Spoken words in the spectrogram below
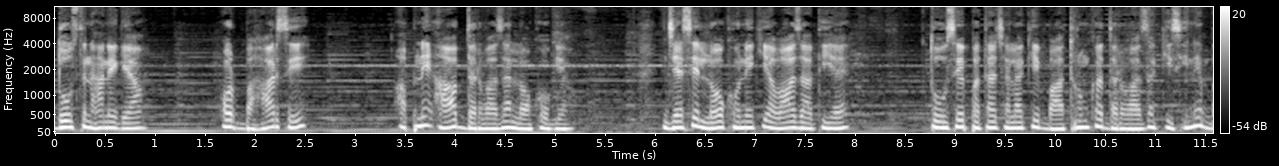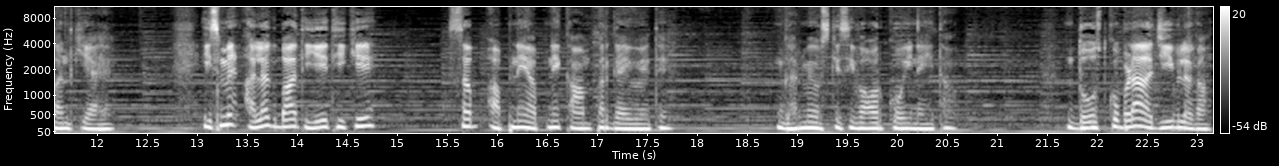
दोस्त नहाने गया और बाहर से अपने आप दरवाज़ा लॉक हो गया। जैसे लॉक होने की आवाज़ आती है तो उसे पता चला कि बाथरूम का दरवाज़ा किसी ने बंद किया है। इसमें अलग बात यह थी कि सब अपने अपने काम पर गए हुए थे। घर में उसके सिवा और कोई नहीं था। दोस्त को बड़ा अजीब लगा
